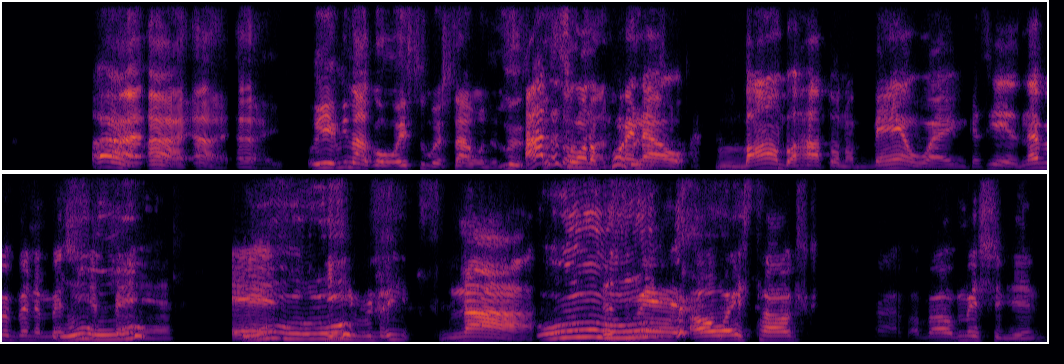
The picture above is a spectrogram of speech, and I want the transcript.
all right, all right, all right, all right. We, we're not gonna waste too much time on the lose. I Let's just want to point out Bomba hopped on a bandwagon because he has never been a Michigan Ooh. fan. And Ooh. he, he nah. Ooh. This man always talks crap about Michigan.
